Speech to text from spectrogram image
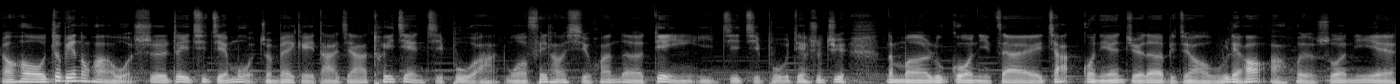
然后这边的话，我是这一期节目准备给大家推荐几部啊我非常喜欢的电影以及几部电视剧。那么如果你在家过年觉得比较无聊啊，或者说你也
